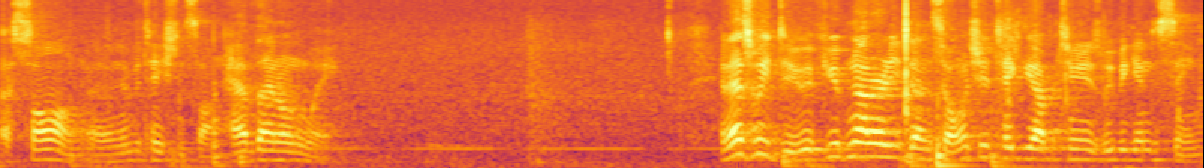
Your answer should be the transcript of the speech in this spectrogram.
a, a song, an invitation song, Have Thine Own Way. And as we do, if you have not already done so, I want you to take the opportunity as we begin to sing.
